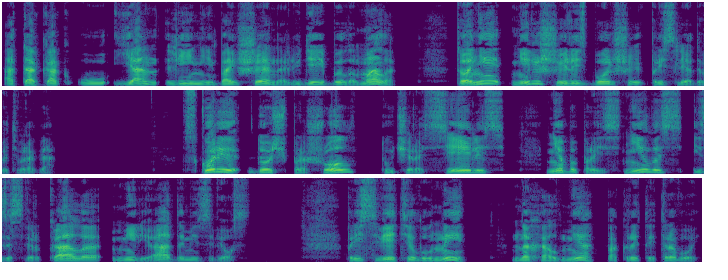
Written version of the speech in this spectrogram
А так как у Ян Линь и Байшена людей было мало, то они не решились больше преследовать врага. Вскоре дождь прошел, тучи рассеялись, небо прояснилось и засверкало мириадами звезд. При свете луны на холме, покрытой травой,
